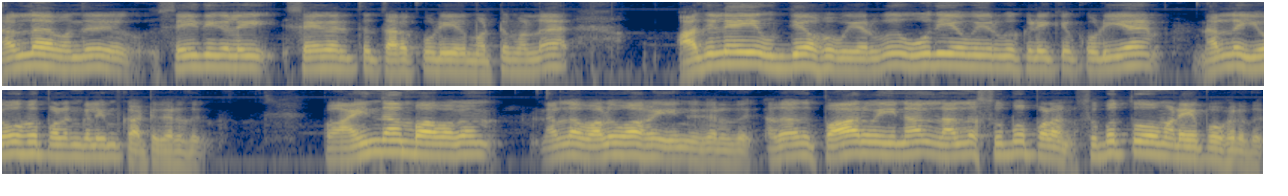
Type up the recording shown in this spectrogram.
நல்ல வந்து செய்திகளை சேகரித்து தரக்கூடியது மட்டுமல்ல அதிலேயே உத்தியோக உயர்வு ஊதிய உயர்வு கிடைக்கக்கூடிய நல்ல யோக பலன்களையும் காட்டுகிறது. இப்போ ஐந்தாம் பாவகம் நல்ல வலுவாக இயங்குகிறது. அதாவது பார்வையினால் நல்ல சுப பலன் சுபத்துவம் அடைய போகிறது.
